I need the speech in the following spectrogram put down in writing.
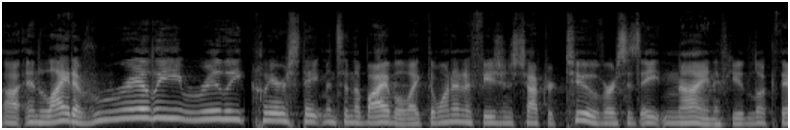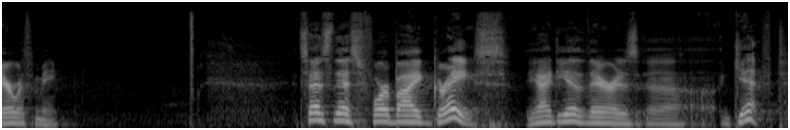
uh, in light of really, really clear statements in the Bible, like the one in Ephesians chapter 2, verses 8 and 9, if you'd look there with me. It says this For by grace, the idea there is a gift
